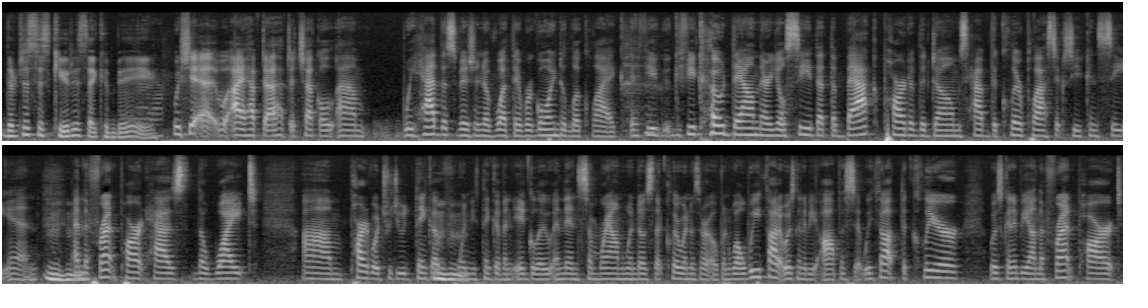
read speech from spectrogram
they're just as cute as they can be. We should. I have to. I have to chuckle. Um, we had this vision of what they were going to look like. If you if you go down there, you'll see that the back part of the domes have the clear plastic, so you can see in, and the front part has the white. Um, part of which you would think of mm-hmm. when you think of an igloo, and then some round windows that clear windows are open. Well, we thought it was going to be opposite. We thought the clear was going to be on the front part,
